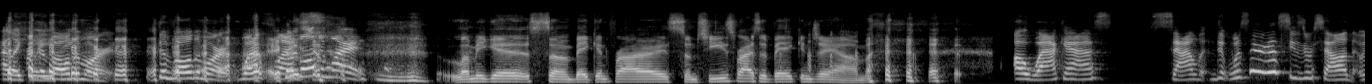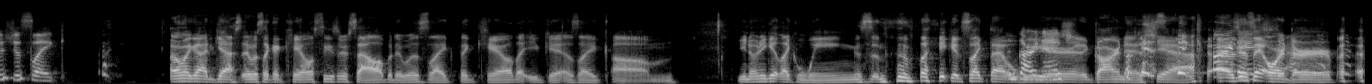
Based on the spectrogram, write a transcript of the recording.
I like the The way you think. Voldemort. The Voldemort. What a The. Voldemort. Let me get some bacon fries, some cheese fries with bacon jam. A whack ass salad. Was there a Caesar salad that was just like, oh my god, yes, it was like a kale Caesar salad, but it was like the kale that you get as like um you know when you get like wings and like it's like that Garnish. weird garnish, yeah. like I was gonna say hors garnish, d'oeuvre.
